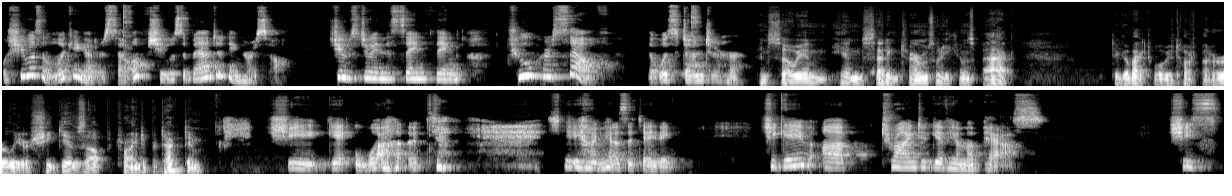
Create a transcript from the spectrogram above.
well, she wasn't looking at herself, she was abandoning herself. She was doing the same thing to herself that was done to her. And so, in in setting terms, when he comes back, to go back to what we talked about earlier, she gives up trying to protect him. She get what? she, I'm hesitating. She gave up trying to give him a pass. She's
